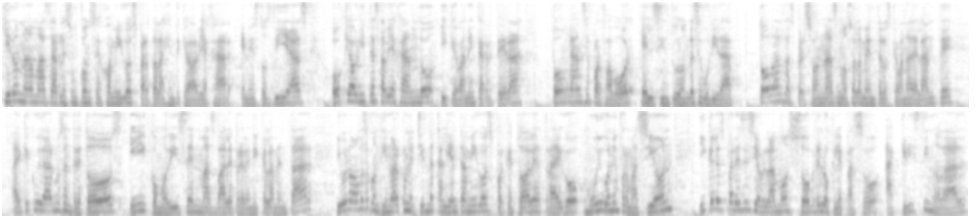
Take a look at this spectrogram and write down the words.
quiero nada más darles un consejo amigos para toda la gente que va a viajar en estos días o que ahorita está viajando y que van en carretera. Pónganse por favor el cinturón de seguridad. Todas las personas, no solamente los que van adelante, hay que cuidarnos entre todos y como dicen, más vale prevenir que lamentar. Y bueno, vamos a continuar con el chisme caliente amigos porque todavía traigo muy buena información. ¿Y qué les parece si hablamos sobre lo que le pasó a Cristi Nodal?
